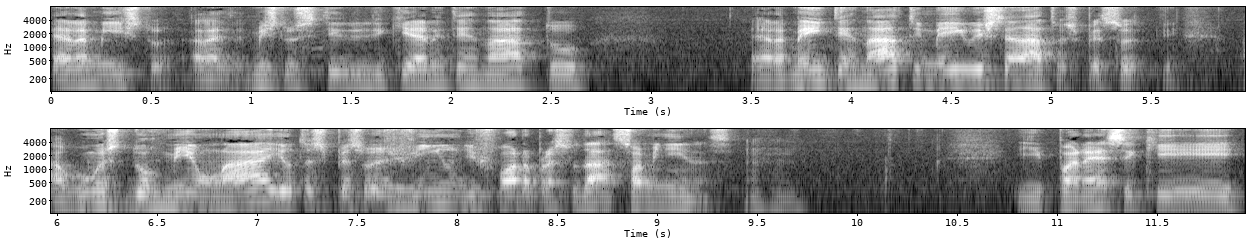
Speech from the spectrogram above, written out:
era misto, era misto no sentido de que era internato era meio internato e meio externato. As pessoas, algumas dormiam lá e outras pessoas vinham de fora para estudar, só meninas. E parece que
